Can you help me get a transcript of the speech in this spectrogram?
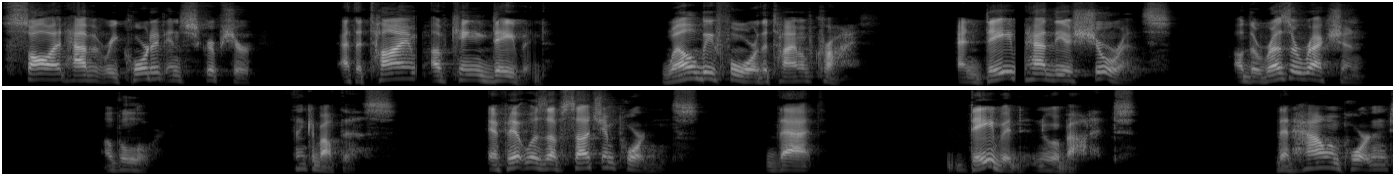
saw it, have it recorded in Scripture at the time of King David, well before the time of Christ. And David had the assurance of the resurrection of the Lord. Think about this. If it was of such importance that David knew about it, then how important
